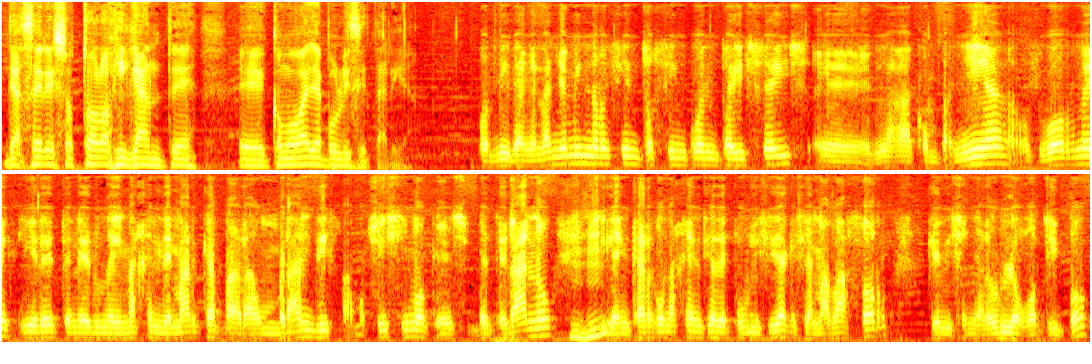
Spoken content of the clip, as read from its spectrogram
de hacer esos toros gigantes eh, como valla publicitaria? Pues mira, en el año 1956 eh, la compañía Osborne quiere tener una imagen de marca para un brandy famosísimo que es veterano y le encarga una agencia de publicidad que se llamaba Azor que diseñará un logotipo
